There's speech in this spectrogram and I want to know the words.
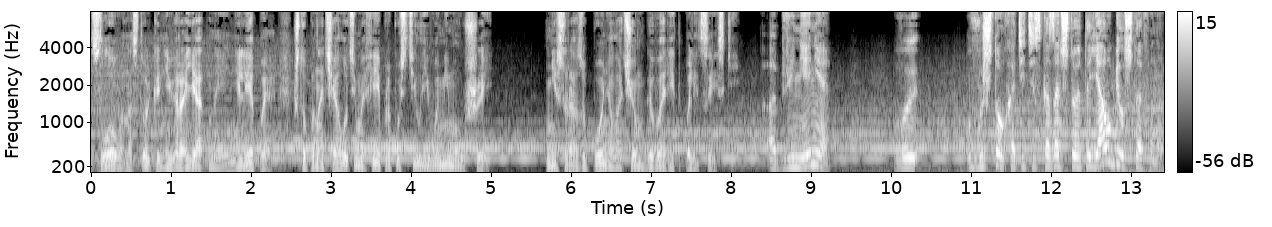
Слово настолько невероятное и нелепое, что поначалу Тимофей пропустил его мимо ушей. Не сразу понял, о чем говорит полицейский. Обвинение? Вы... Вы что, хотите сказать, что это я убил Штефана?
